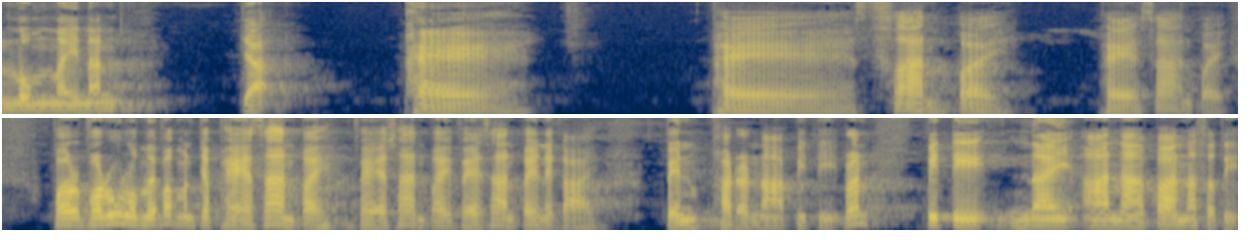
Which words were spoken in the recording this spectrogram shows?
ๆ ลมในนั้นจะแผ่แผ่ซ่านไป แผ่ซ่านไปพอพอรู้ลมเลยปั๊บมันจะแผ่ซ่านไป แผ่ซ่านไป แผ่ซ่านไปในกาย เป็นพารณาปิติ เพราะฉะนั้นปิติในอาณาปานสติ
